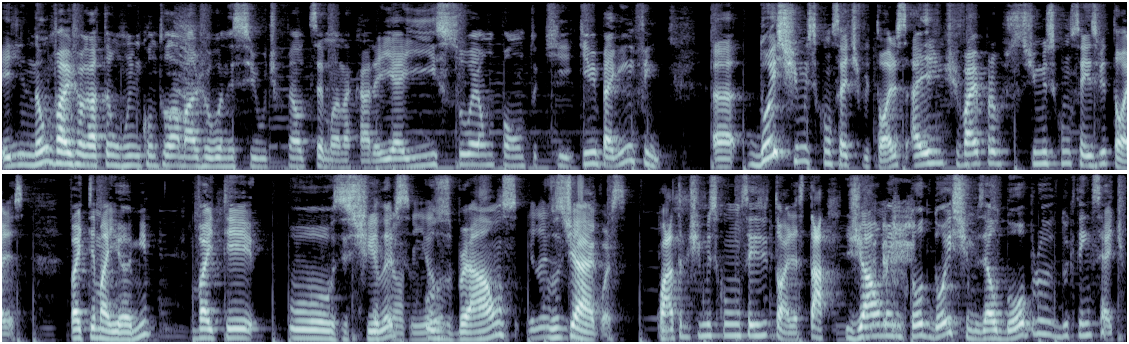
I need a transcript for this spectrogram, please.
ele não vai jogar tão ruim quanto o Lamar jogou nesse último final de semana, cara. E aí isso é um ponto que, que me pega. Enfim, ah, dois times com sete vitórias, aí a gente vai para os times com seis vitórias. Vai ter Miami, vai ter os Steelers, os Browns, os Jaguars. Quatro times com seis vitórias. Tá, já aumentou dois times, é o dobro do que tem sete.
